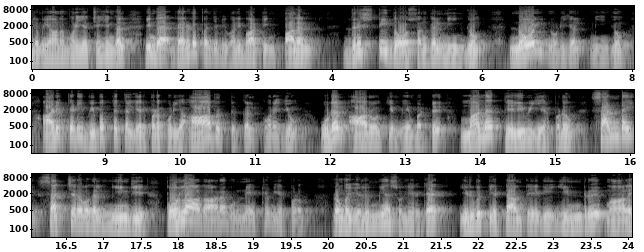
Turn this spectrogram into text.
எளிமையான முறையில் செய்யுங்கள். இந்த கருட பஞ்சமி வழிபாட்டின் பலன் திருஷ்டி தோஷங்கள் நீங்கும் நோய் நொடிகள் நீங்கும் அடிக்கடி விபத்துக்கள் ஏற்படக்கூடிய ஆபத்துக்கள் குறையும். உடல் ஆரோக்கியம் மேம்பட்டு மன தெளிவு ஏற்படும். சண்டை சச்சரவுகள் நீங்கி பொருளாதார முன்னேற்றம் ஏற்படும். ரொம்ப எளிமையாக சொல்லியிருக்கேன். இருபத்தி எட்டாம் தேதி இன்று மாலை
